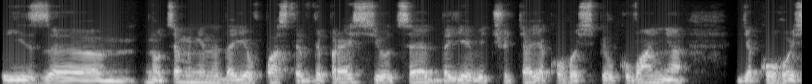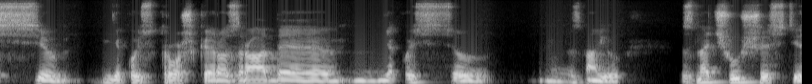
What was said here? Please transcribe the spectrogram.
Із, е, ну, це мені не дає впасти в депресію, це дає відчуття якогось спілкування, якогось, е, якоїсь трошки розради, якоїсь, е, ну, не знаю, значущості.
